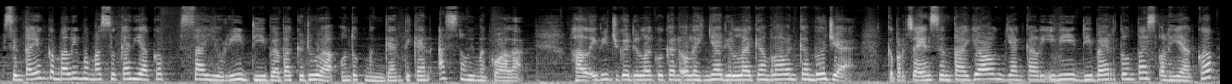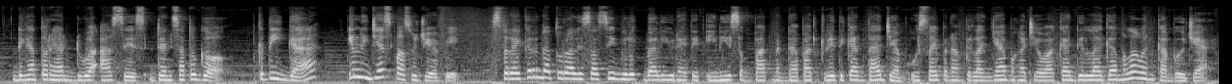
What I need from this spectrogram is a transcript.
Sintayong kembali memasukkan Yakob Sayuri di babak kedua untuk menggantikan Asnawi Mangkuala. Hal ini juga dilakukan olehnya di laga melawan Kamboja. Kepercayaan Sintayong yang kali ini dibayar tuntas oleh Yakob dengan torehan dua asis dan satu gol. Ketiga, Ilijas Pasujevic. Striker naturalisasi milik Bali United ini sempat mendapat kritikan tajam usai penampilannya mengecewakan di laga melawan Kamboja.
